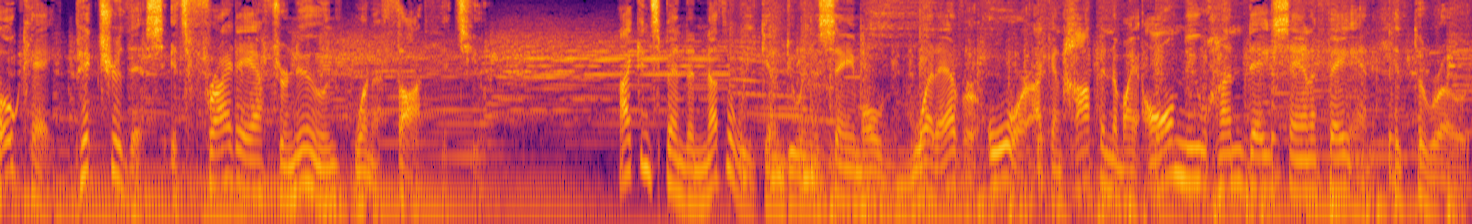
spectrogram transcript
Okay, picture this. It's Friday afternoon when a thought hits you. I can spend another weekend doing the same old whatever, or I can hop into my all new Hyundai Santa Fe and hit the road.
